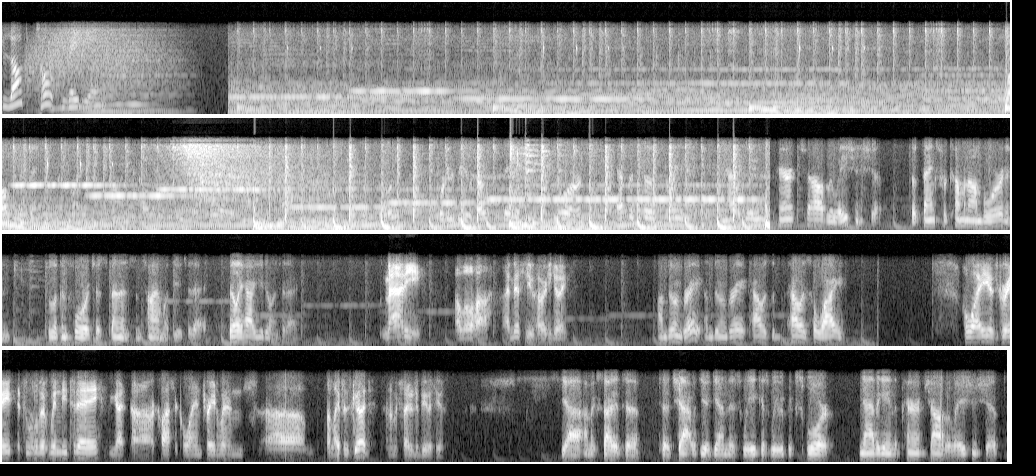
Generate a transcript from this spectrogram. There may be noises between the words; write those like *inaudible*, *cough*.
Blog Talk Radio. Relationship. So thanks for coming on board, and we're looking forward to spending some time with you today. Billy, how are you doing today? Maddie, aloha. I miss you. How are you doing? I'm doing great. I'm doing great. How is the How is Hawaii? Hawaii is great. It's a little bit windy today. We got uh, our classic Hawaiian trade winds, um, but life is good, and I'm excited to be with you. Yeah, I'm excited to to chat with you again this week as we explore navigating the parent-child relationship.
